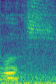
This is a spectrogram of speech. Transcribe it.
That's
